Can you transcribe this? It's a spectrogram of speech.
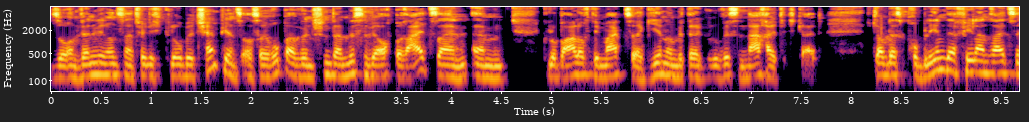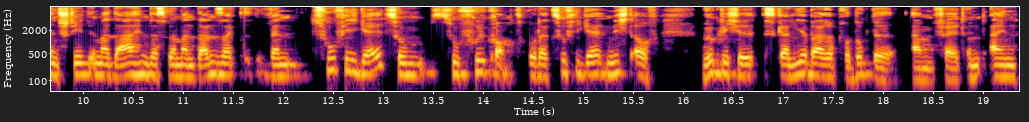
So, und wenn wir uns natürlich Global Champions aus Europa wünschen, dann müssen wir auch bereit sein, ähm, global auf dem Markt zu agieren und mit der gewissen Nachhaltigkeit. Ich glaube, das Problem der Fehlanreize entsteht immer dahin, dass wenn man dann sagt, wenn zu viel Geld zum, zu früh kommt oder zu viel Geld nicht auf wirkliche skalierbare Produkte ähm, fällt und ein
